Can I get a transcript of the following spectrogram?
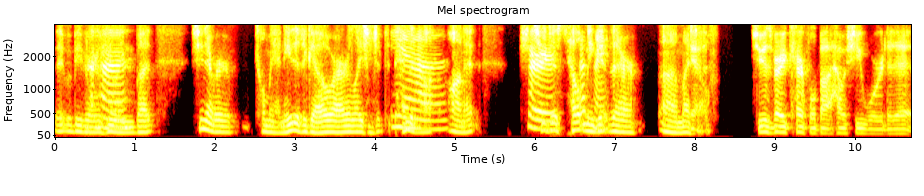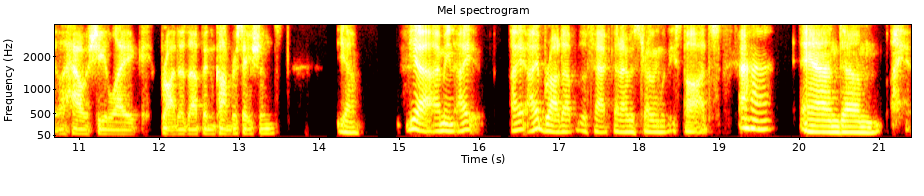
It would be very Uh-huh. healing, but she never told me I needed to go or our relationship depended Yeah. on, on it. Sure. She just helped That's me get there uh, myself. She was very careful about how she worded it, how she like brought it up in conversations. Yeah. Yeah. I mean, I, I I brought up the fact that I was struggling with these thoughts. Uh-huh. And um I,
